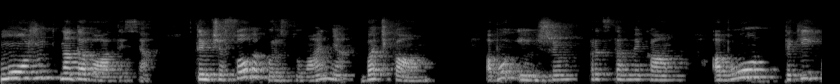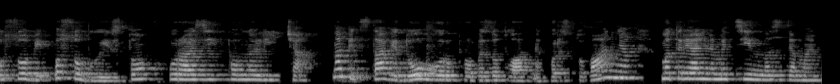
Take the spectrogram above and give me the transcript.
можуть надаватися в тимчасове користування батькам або іншим представникам або такій особі особисто у разі повноліття на підставі договору про безоплатне користування матеріальними цінностями.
